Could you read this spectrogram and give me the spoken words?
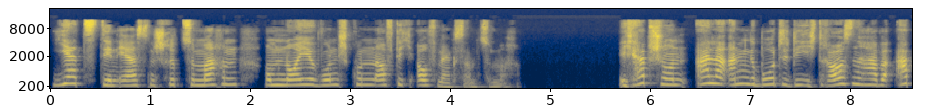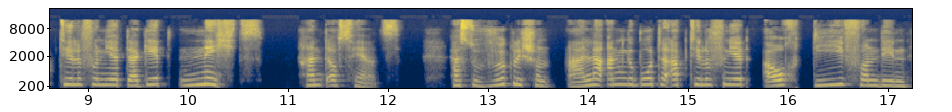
jetzt den ersten Schritt zu machen, um neue Wunschkunden auf dich aufmerksam zu machen. Ich habe schon alle Angebote, die ich draußen habe, abtelefoniert, da geht nichts. Hand aufs Herz. Hast du wirklich schon alle Angebote abtelefoniert, auch die von den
